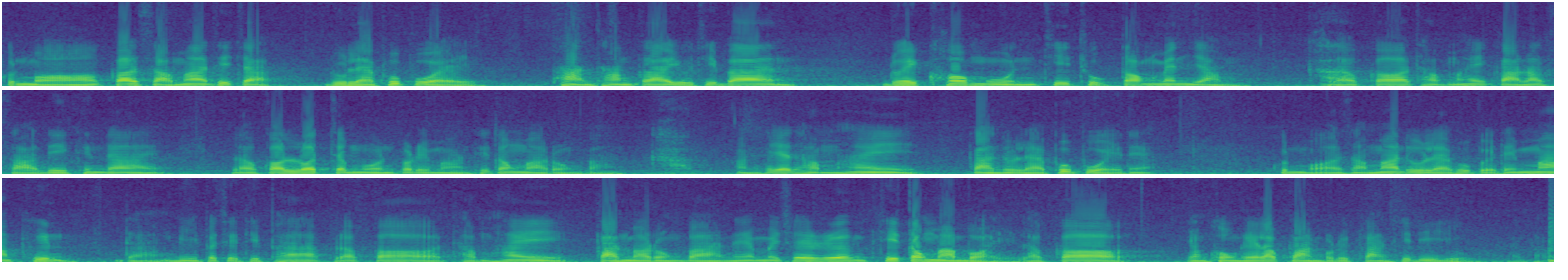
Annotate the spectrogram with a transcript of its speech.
คุณหมอก็สามารถที่จะดูแลผู้ป่วยผ่านทางไกลอยู่ที่บ้าน ด้วยข้อมูลที่ถูกต้องแม่นยครับำแล้วก็ทำให้การรักษาดีขึ้นได้ แล้วก็ลดจำนวนปริมาณที่ต้องมาโรงพยาบาลครับ มันก็จะทำให้การดูแลผู้ป่วยเนี่ยคุณหมอสามารถดูแลผู้ป่วยได้มากขึ้นอย่างมีประสิทธิภาพ แล้วก็ทำให้การมาโรงพยาบาลเนี่ยไม่ใช่เรื่องที่ต้องมาบ่อย แล้วก็ยังคงได้รับการบริการที่ดีอยู่นะครับ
